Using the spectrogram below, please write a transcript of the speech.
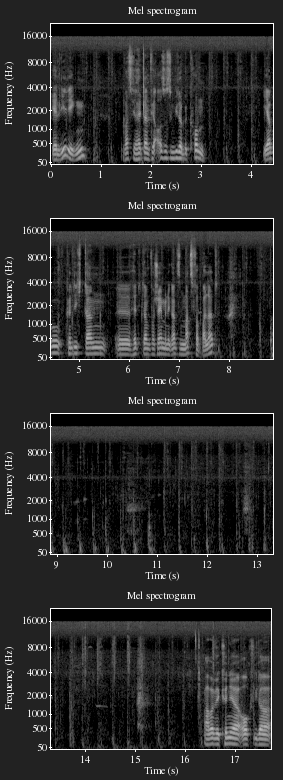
erledigen, was wir halt dann für Ausrüstung wieder bekommen. Ergo könnte ich dann, äh, hätte ich dann wahrscheinlich meine ganzen Mats verballert. Aber wir können ja auch wieder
